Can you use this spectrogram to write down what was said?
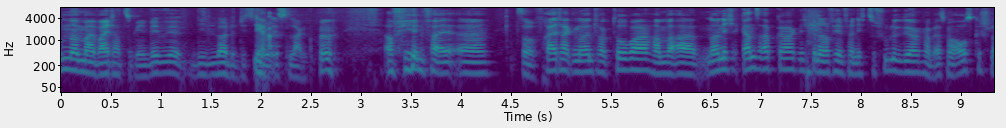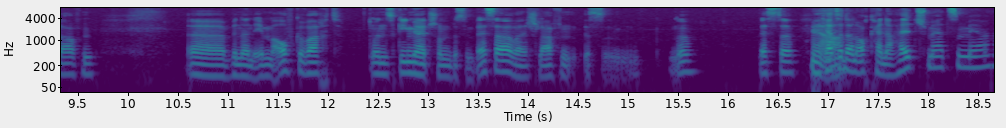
um dann mal weiterzugehen. Wir, wir, die Leute, die Story Ja. ist lang. auf jeden Fall, äh, so, Freitag, 9. Oktober, haben wir äh, noch nicht ganz abgehakt. Ich bin dann auf jeden Fall nicht zur Schule gegangen, habe erstmal ausgeschlafen. Äh, bin dann eben aufgewacht. Und es ging mir halt schon ein bisschen besser, weil Schlafen ist, ne, Beste. Ich Ja. hatte dann auch keine Halsschmerzen mehr,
